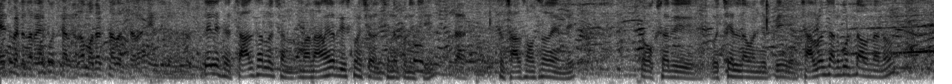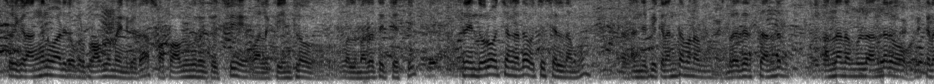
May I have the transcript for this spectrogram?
ఏసుపేట తరగతి వచ్చారు కదా మొదటిసారి వచ్చారా? ఇంటికి ముందు వచ్చి లేదు సార్ చాలాసార్లు వచ్చాను. మా నాన్నగారు తీసుకుని వచ్చేవాళ్ళు చిన్నప్పటి నుంచి. సార్. సో చాలా సంవత్సరాలు అయింది సో ఒకసారి వచ్చి వెళ్దామని చెప్పి చాలా రోజు అనుకుంటా ఉన్నాను. సో ఇక్కడ అంగన్వాడిది ఒక ప్రాబ్లం అయింది కదా సో ఆ ప్రాబ్లం గురించి వచ్చి వాళ్ళకి ఇంట్లో వాళ్ళ మద్దతు ఇచ్చేసి సో నేను దూరం వచ్చాం కదా వచ్చేసి వెళ్దాము. అని చెప్పి ఇక్కడంతా మనం బ్రదర్స్ అందరు అన్నదమ్ముళ్ళు అందరూ ఇక్కడ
